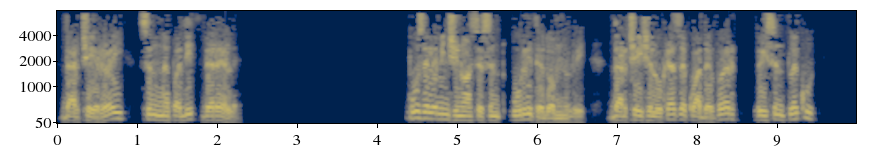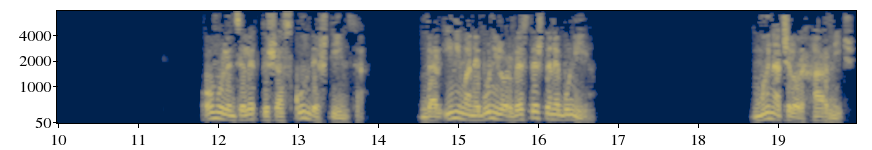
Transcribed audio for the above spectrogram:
dar cei răi sunt năpădiți de rele. Buzele mincinoase sunt urâte Domnului, dar cei ce lucrează cu adevăr îi sunt plăcuți. Omul înțelept își ascunde știința, dar inima nebunilor vestește nebunia. Mâna celor harnici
